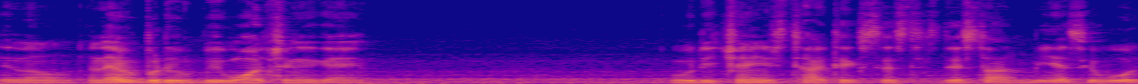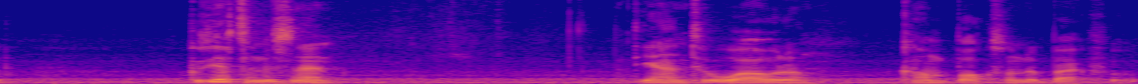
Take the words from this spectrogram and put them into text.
You know, and everybody will be watching again. Would he change tactics this this time? Yes, he would. Because you have to understand, Deontay Wilder can't box on the back foot.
